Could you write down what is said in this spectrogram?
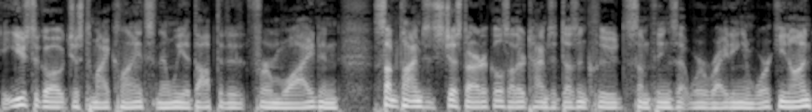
It used to go out just to my clients, and then we adopted it firm wide. And sometimes it's just articles, other times it does include some things that we're writing and working on.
